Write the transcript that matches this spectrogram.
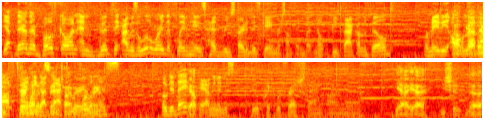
Yep, there they're both going, and good thing. I was a little worried that Flame Haze had restarted his game or something, but nope, he's back on the build. Or maybe all nope, yeah, that they, off time he got back to where he me. was. Oh, did they? Yep. Okay, I'm gonna just do a quick refresh then on. Uh, yeah, yeah, you should uh,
